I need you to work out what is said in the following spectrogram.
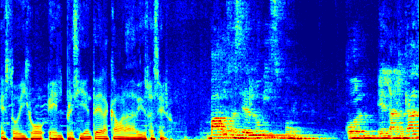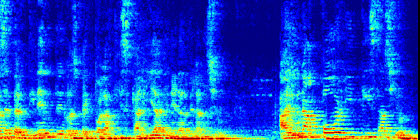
Esto dijo el presidente de la Cámara, David Racero. Vamos a hacer lo mismo con el alcance pertinente respecto a la Fiscalía General de la Nación. Hay una politización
